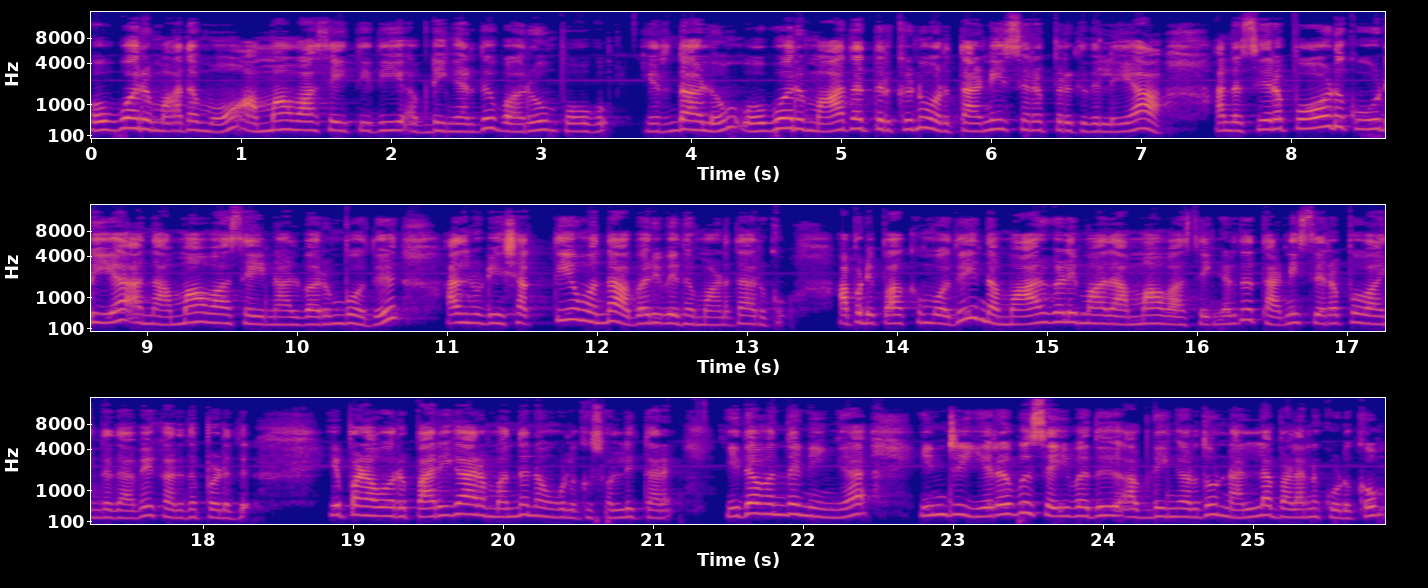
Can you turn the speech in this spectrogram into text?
ஒவ்வொரு மாதமும் அமாவாசை திதி அப்படிங்கிறது வரும் போகும். இருந்தாலும் ஒவ்வொரு மாதத்திற்குன்னு ஒரு தனி சிறப்பு இருக்குது இல்லையா? அந்த சிறப்போடு கூடிய அந்த அமாவாசை நாள் வரும்போது அதனுடைய சக்தியும் வந்து அபரிவிதமானதாக இருக்கும். அப்படி பார்க்கும்போது இந்த மார்கழி மாத அமாவாசைங்கிறது தனி சிறப்பு வாய்ந்ததாகவே கருதப்படுது. இப்போ நான் ஒரு பரிகாரம் வந்து நான் உங்களுக்கு சொல்லித்தரேன். இதை வந்து நீங்கள் இன்று இரவு செய்வது அப்படிங்கிறதும் நல்ல பலன் கொடுக்கும்.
